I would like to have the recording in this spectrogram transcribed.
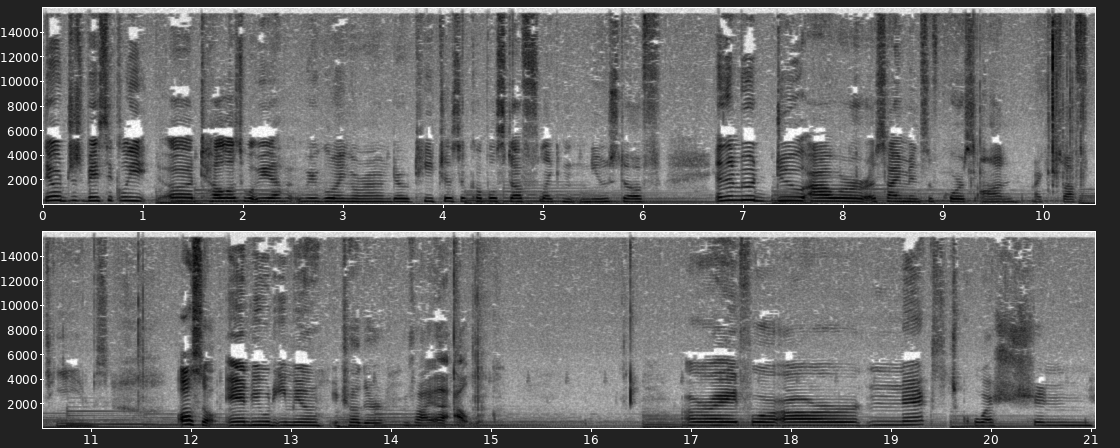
They would just basically uh, tell us what we have, we are going around. They would teach us a couple stuff like new stuff, and then we would do our assignments, of course, on Microsoft Teams. Also, and we would email each other via Outlook. For our next question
